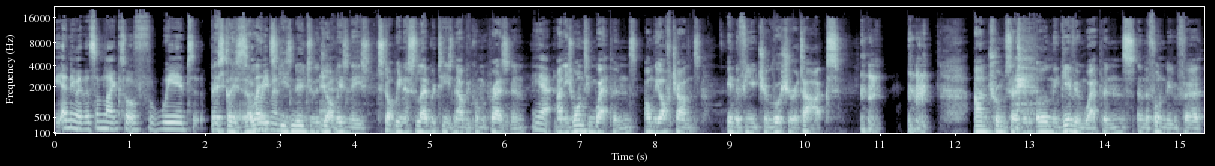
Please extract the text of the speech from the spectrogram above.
Anyway, there's some like sort of weird. Basically, agreement. Zelensky's new to the job, Yeah. isn't he? He's stopped being a celebrity, he's now become a president. Yeah. And he's wanting weapons on the off chance in the future Russia attacks. and Trump says he'll only give him weapons and the funding for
